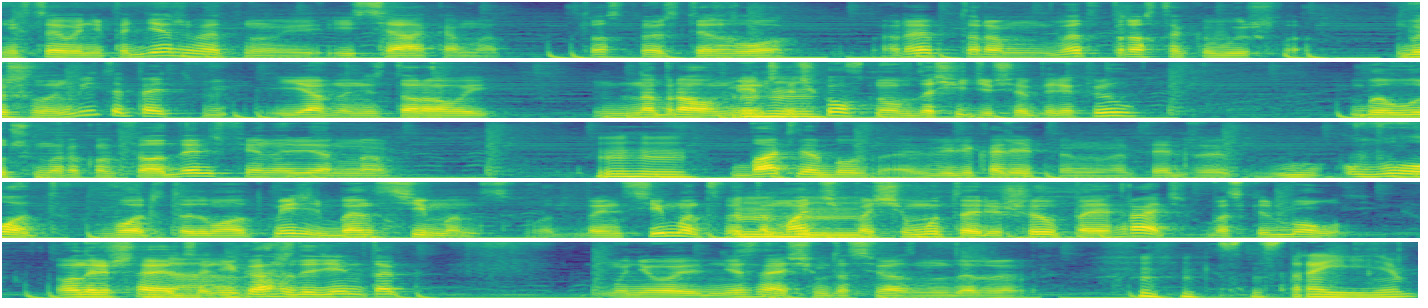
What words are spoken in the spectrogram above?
никто его не поддерживает, ну и, и Сиакома, то становится тяжело. Рэптором в этот раз так и вышло. Вышел Эмбит опять, явно нездоровый. Набрал меньше mm-hmm. очков, но в защите все перекрыл. Был лучшим игроком Филадельфии, наверное. Угу. Батлер был великолепен, опять же. Вот, вот, это думал отметить, Бен Симмонс. Вот Бен Симмонс в этом угу. матче почему-то решил поиграть в баскетбол. Он решается да. не каждый день так. У него, не знаю, с чем-то связано даже. С настроением.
